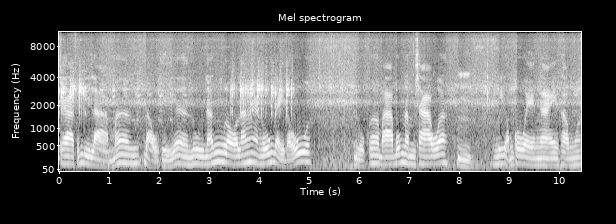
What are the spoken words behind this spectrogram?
Cha cũng đi làm á lúc đầu thì á, nuôi nấng lo lắng ăn uống đầy đủ. Được ba bốn năm sau á ừ. không biết ổng có quen ai không á.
